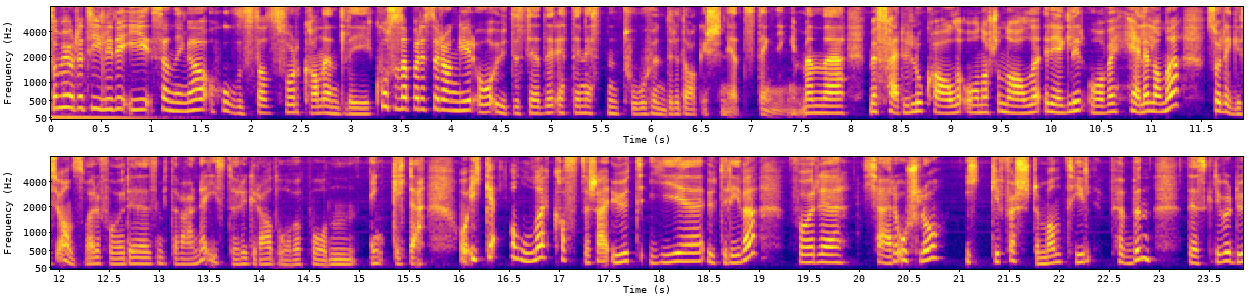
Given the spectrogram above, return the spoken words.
Som vi hørte tidligere i sendinga, hovedstadsfolk kan endelig kose seg på restauranter og utesteder etter nesten 200 dagers nedstengning. Men eh, med færre lokale og nasjonale regler over hele landet, så legges jo ansvaret for eh, smittevernet i større grad over på den enkelte. Og ikke alle kaster seg ut i eh, utelivet, for kjære Oslo, ikke førstemann til puben. Det skriver du,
